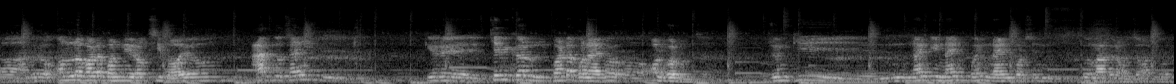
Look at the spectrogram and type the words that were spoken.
हाम्रो अन्नबाट बन्ने रक्सी भयो। अर्को चाहिँ के अरे केमिकलबाट बनाएको अल्कोहल हुन्छ। जुन कि नाइन्टी नाइन पोइन्ट नाइन पर्सेन्टको मात्रा हुन्छ अल्कोहल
